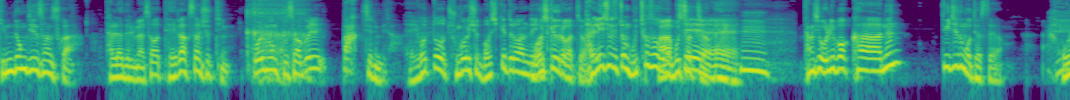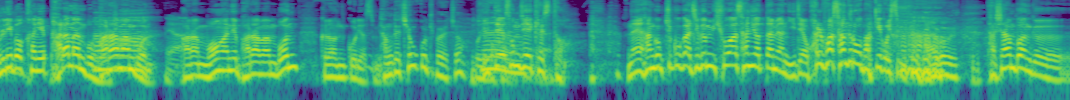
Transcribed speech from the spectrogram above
김동진 선수가 달려들면서 대각선 슈팅 골문 구석을 빡 찌릅니다. 네, 이것도 중거리 슛 멋있게 들어갔는데 멋있게 들어갔죠. 발리 슛이 좀 묻혀서 아, 그렇지. 묻혔죠. 예. 예. 음. 당시 올리버 칸은 뛰지도 못했어요. 올리버 칸이 바라만 본. 바라만 본, 야. 바람 멍하니 바라만 본 그런 골이었습니다. 당대 최고 골키퍼였죠. 이때 송지혜 캐스터. 네, 한국 축구가 지금 휴화산이었다면 이제 활화산으로 바뀌고 있습니다. 아이고, 다시 한번 그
